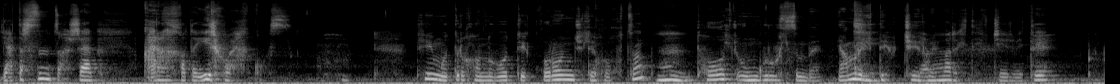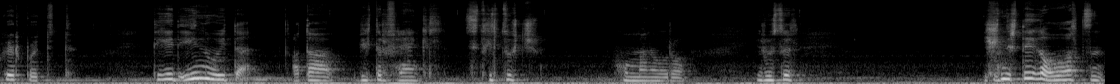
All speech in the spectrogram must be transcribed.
ядарсан зошааг гаргах одоо ирэх байхгүй гэсэн. Тийм өдөр хоногуудыг 3 жилийн хугацаанд туулж өнгөрүүлсэн байна. Ямар их төвчээр вэ? Ямар их төвчээр вэ тий? Үнэхээр бодит. Тэгээд энэ үед одоо Виктор Франкл сэтгэл зүйч хүн маань өөрөө ерөөсөө их нэртэйгээ уулзна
